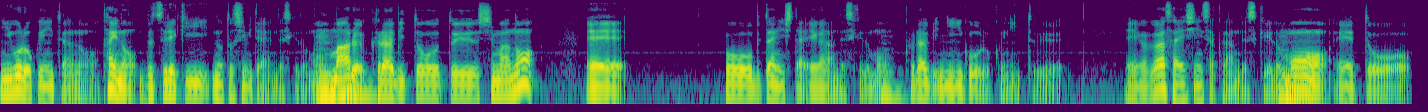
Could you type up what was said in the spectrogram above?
2562というのはタイの仏暦の年みたいなんですけども、うん。まあ、あるクラビ島という島の、えーを舞台にした映画なんですけども、うん。クラビ2562という映画が最新作なんですけれども、えっ、と、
